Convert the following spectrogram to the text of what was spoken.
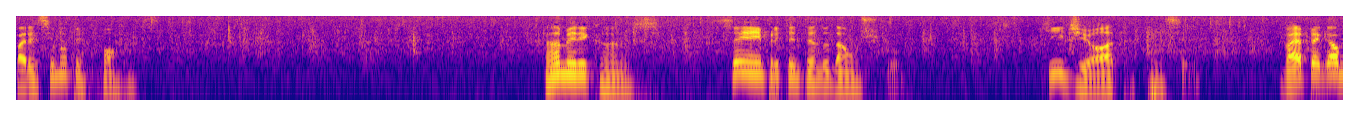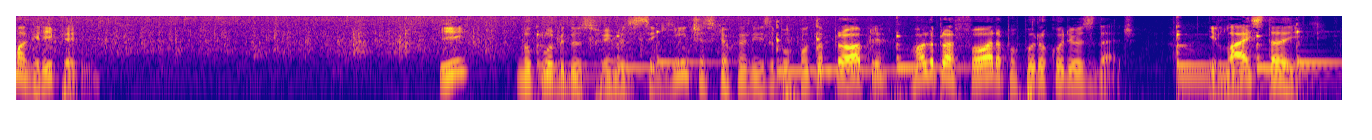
Parecia uma performance. Americanos. Sempre tentando dar um show. Que idiota, pensei. Vai pegar uma gripe ali. E, no clube dos filmes seguintes que organizo por conta própria, olho para fora por pura curiosidade. E lá está ele.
